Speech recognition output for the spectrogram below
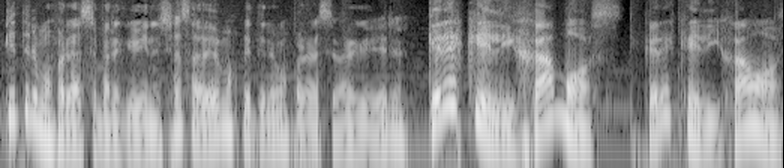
qué tenemos para la semana que viene? ¿Ya sabemos qué tenemos para la semana que viene? ¿Querés que elijamos? ¿Querés que elijamos?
